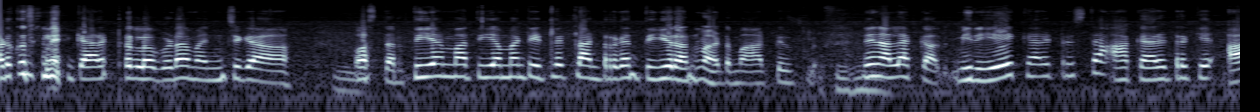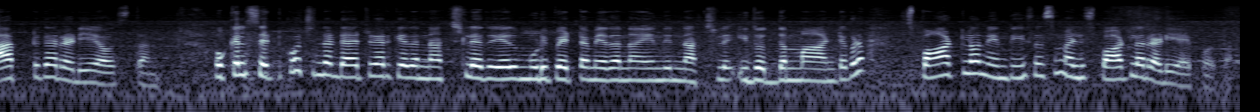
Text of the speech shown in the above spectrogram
అడుగు తినే క్యారెక్టర్లో కూడా మంచిగా వస్తారు. తీయమ్మా తీయమ్మ అంటే ఇట్లా ఇట్లా అంటారు కానీ తీయరు అనమాట మా ఆర్టిస్టులు. నేను అలా కాదు. మీరు ఏ క్యారెక్టర్ ఇస్తే ఆ క్యారెక్టర్కి యాప్ట్గా రెడీ అయ్యి వస్తాను. ఒకవేళ సెట్కి వచ్చిందా డైరెక్టర్ గారికి ఏదైనా నచ్చలేదు ఏదో ముడి పెట్టాం ఏదన్నా అయింది నచ్చలేదు ఇది వద్దమ్మా అంటే కూడా స్పాట్లో నేను తీసేసి మళ్ళీ స్పాట్లో రెడీ అయిపోతాను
